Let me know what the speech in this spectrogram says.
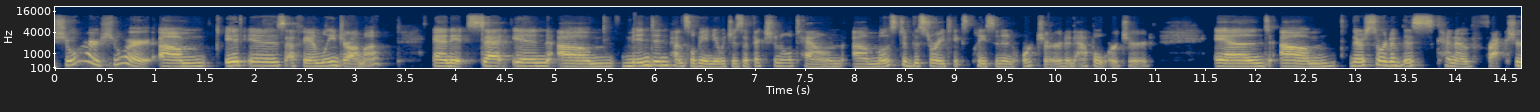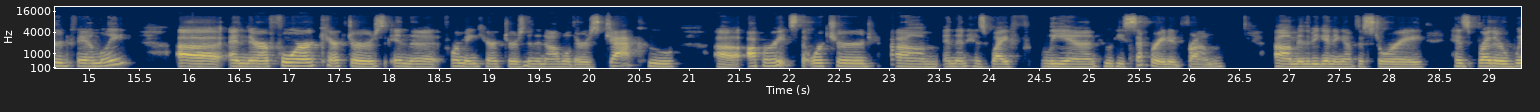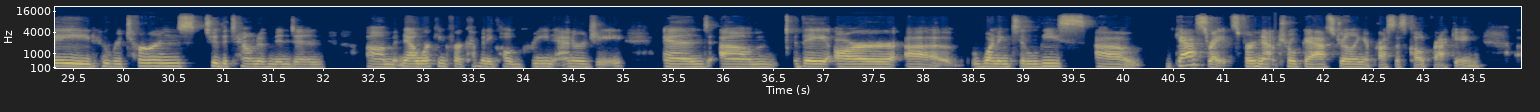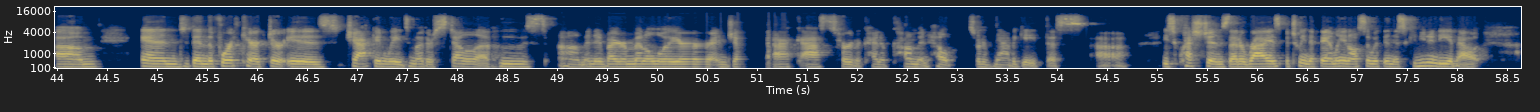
Sure, sure. Um, it is a family drama and it's set in um, Minden, Pennsylvania, which is a fictional town. Um, most of the story takes place in an orchard, an apple orchard and um, there's sort of this kind of fractured family uh, and there are four characters in the four main characters in the novel. There's jack who uh, operates the orchard um, and then his wife leanne who he's separated from um, in the beginning of the story. His brother wade who returns to the town of minden um, now working for a company called green energy. And um, they are uh, wanting to lease uh, gas rights for natural gas drilling, a process called fracking. Um, and then the fourth character is Jack and Wade's mother, Stella, who's um, an environmental lawyer, and Jack asks her to kind of come and help sort of navigate this uh, these questions that arise between the family and also within this community about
